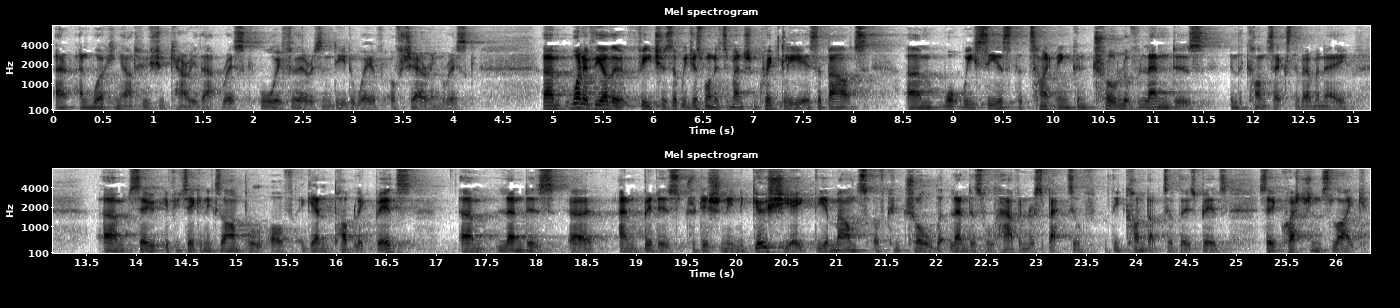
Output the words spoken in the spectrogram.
and, and working out who should carry that risk, or if there is indeed a way of, of sharing risk. Um, one of the other features that we just wanted to mention quickly is about um, what we see as the tightening control of lenders in the context of M&A. Um, so if you take an example of, again, public bids, um, lenders uh, and bidders traditionally negotiate the amounts of control that lenders will have in respect of the conduct of those bids. So questions like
